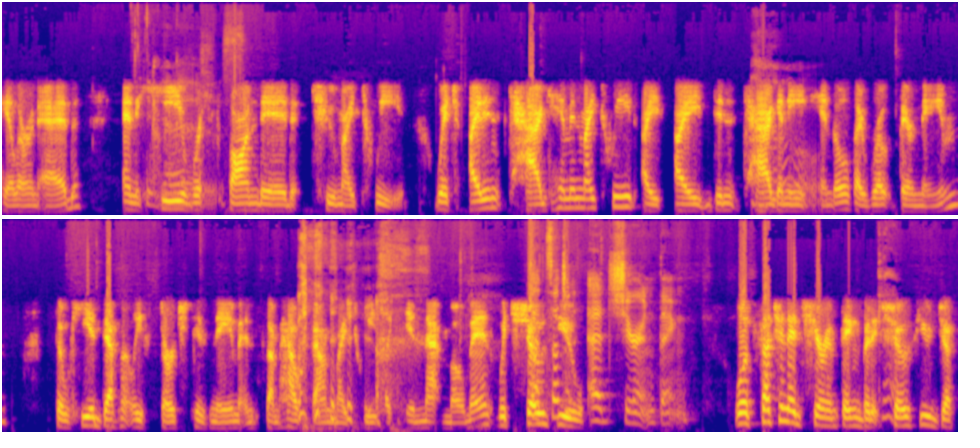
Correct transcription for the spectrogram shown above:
Taylor and Ed, and he responded to my tweet. Which I didn't tag him in my tweet. I, I didn't tag any Oh. handles. I wrote their names. So he had definitely searched his name and somehow found my tweet like in that moment, which shows you an Ed Sheeran thing. well, it's such an Ed Sheeran thing, but it Yeah. shows you just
